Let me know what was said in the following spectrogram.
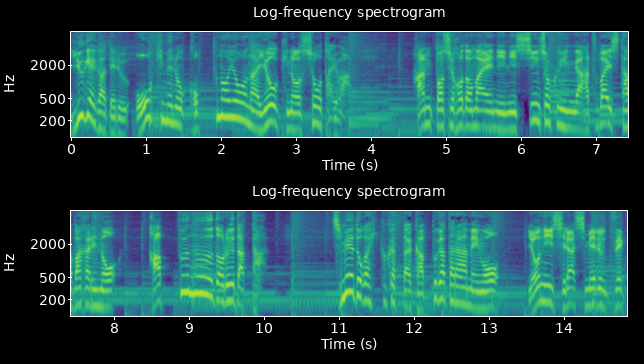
湯気が出る大きめのコップのような容器の正体は半年ほど前に日清食品が発売したばかりのカップヌードルだった。知名度が低かったカップ型ラーメンを世に知らしめる絶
